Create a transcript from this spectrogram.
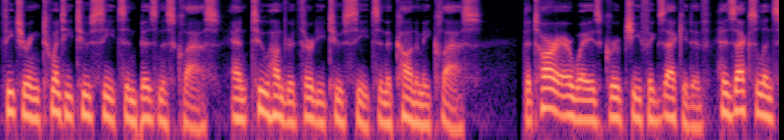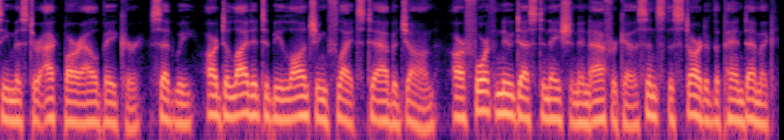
featuring 22 seats in business class and 232 seats in economy class. Qatar Airways Group Chief Executive, His Excellency Mr. Akbar Al Baker, said we are delighted to be launching flights to Abidjan, our fourth new destination in Africa since the start of the pandemic.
